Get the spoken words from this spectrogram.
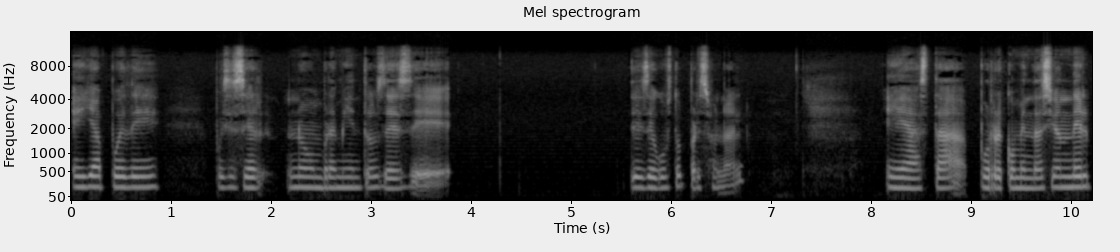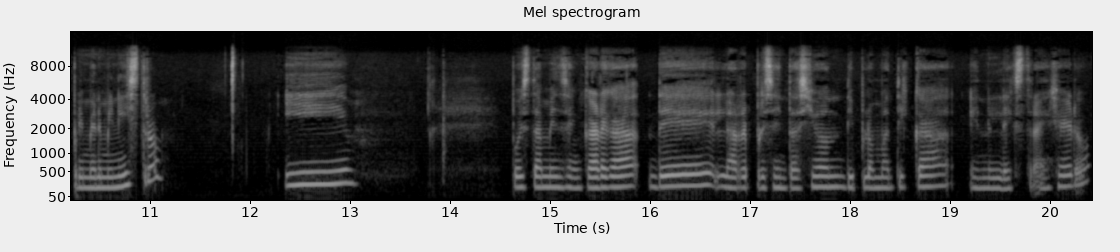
ella puede pues hacer nombramientos desde desde gusto personal eh, hasta por recomendación del primer ministro y pues también se encarga de la representación diplomática en el extranjero.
